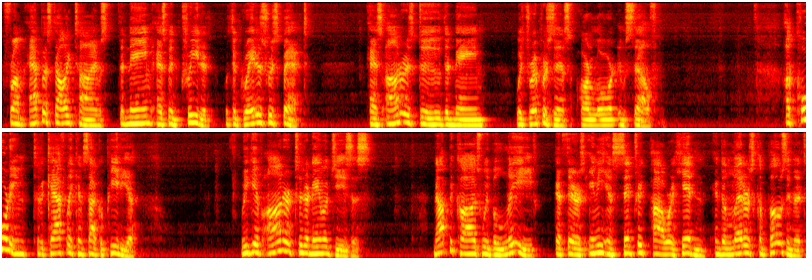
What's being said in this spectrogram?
From apostolic times, the name has been treated with the greatest respect, as honor is due the name which represents our Lord Himself. According to the Catholic Encyclopedia, we give honor to the name of Jesus, not because we believe that there is any eccentric power hidden in the letters composing it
